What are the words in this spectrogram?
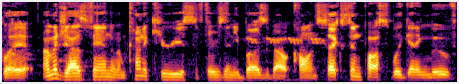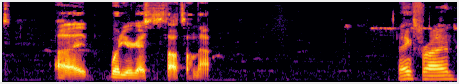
but I'm a Jazz fan and I'm kind of curious if there's any buzz about Collin Sexton possibly getting moved. Uh, what are your guys' thoughts on that? Thanks, Ryan.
